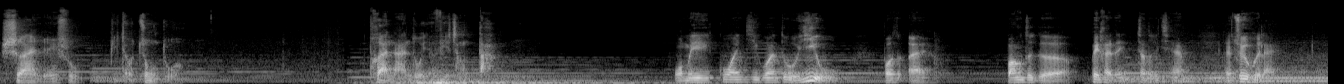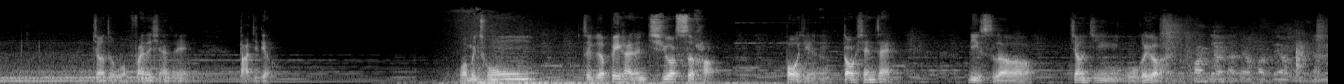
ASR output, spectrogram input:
涉案人数比较众多，破案难度也非常大。我们公安机关都有义务，帮哎，帮这个被害人将这个钱来追回来，将这个犯罪嫌疑人打击掉。我们从这个被害人七月四号报警到现在。历时了将近五个月吧。放掉打电话这样那个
